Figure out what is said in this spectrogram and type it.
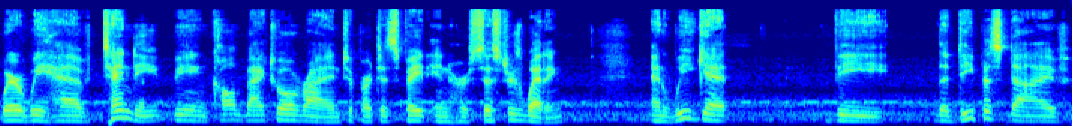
where we have Tendi being called back to Orion to participate in her sister's wedding, and we get the the deepest dive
